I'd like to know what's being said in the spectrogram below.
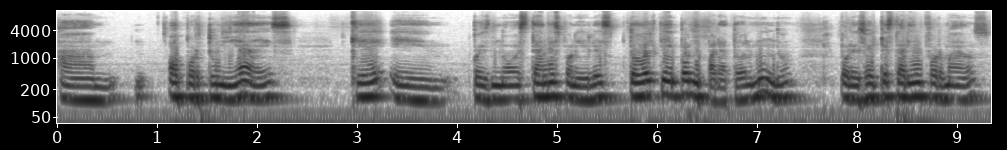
a um, oportunidades que eh, pues no están disponibles todo el tiempo ni para todo el mundo, por eso hay que estar informados.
